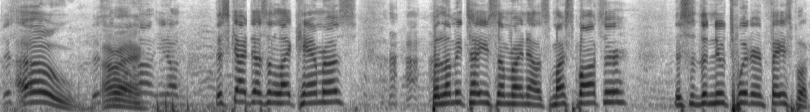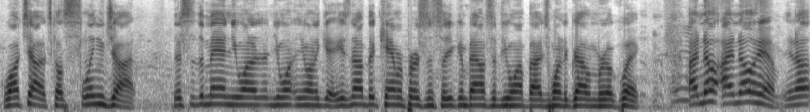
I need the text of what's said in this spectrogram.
this is- Oh, This all right. how- you know, this guy doesn't like cameras, but let me tell you something right now. It's my sponsor. This is the new Twitter and Facebook. Watch out. It's called Slingshot. This is the man you want to you want you want to get. He's not a big camera person, so you can bounce if you want. But I just wanted to grab him real quick. I know I know him. You know.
